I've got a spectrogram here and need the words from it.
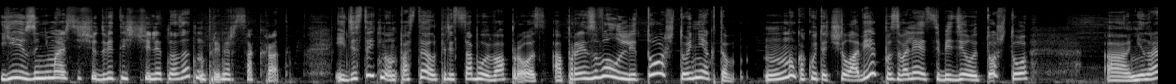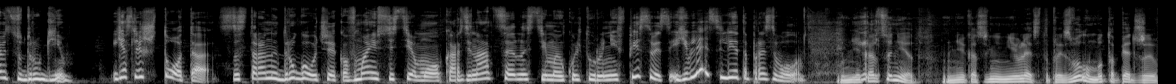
ею занимались еще 2000 лет назад, например, Сократ. И действительно, он поставил перед собой вопрос, а произвол ли то, что некто, ну, какой-то человек позволяет себе делать то, что а, не нравится другим? Если что-то со стороны другого человека в мою систему координат ценностей, мою культуру не вписывается, является ли это произволом? Мне и... кажется, нет. Мне кажется, не, не является это произволом. Вот опять же...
